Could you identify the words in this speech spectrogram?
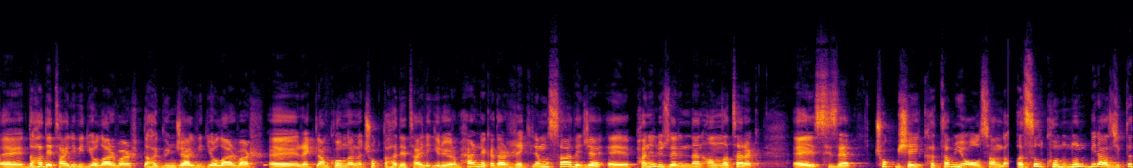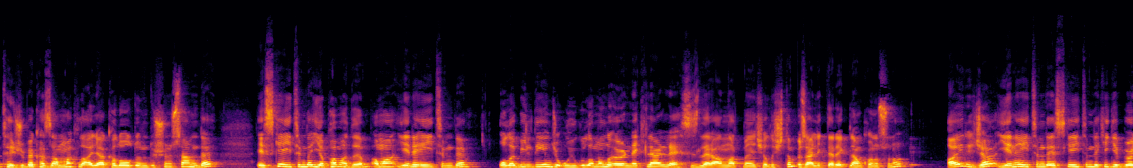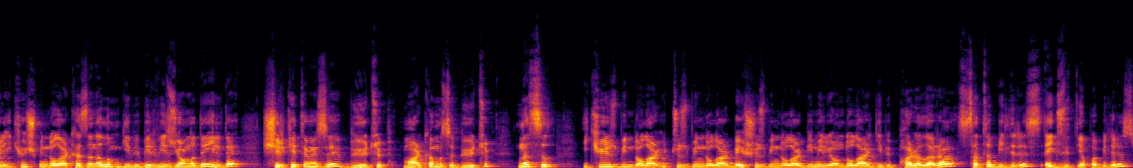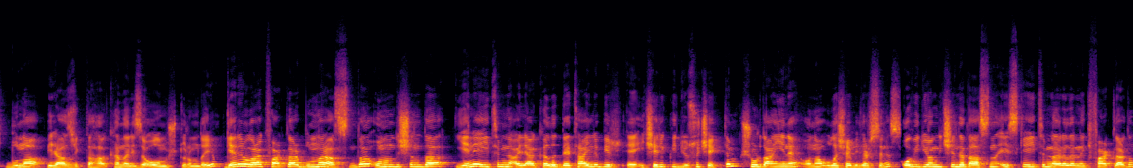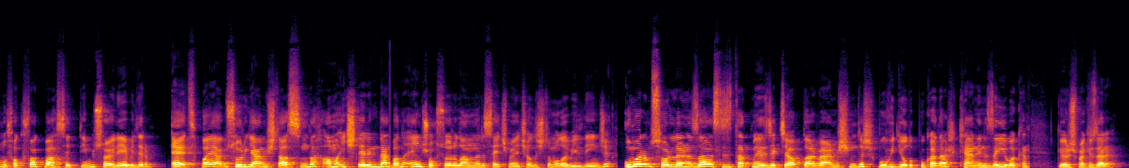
E, daha detaylı videolar var. Daha güncel videolar var. E, reklam konularına çok daha detaylı giriyorum. Her ne kadar reklamı sadece e, panel üzerinden anlatarak e, size çok bir şey katamıyor olsam da asıl konunun birazcık da tecrübe kazanmakla alakalı olduğunu düşünsem de eski eğitimde yapamadığım ama yeni eğitimde olabildiğince uygulamalı örneklerle sizlere anlatmaya çalıştım. Özellikle reklam konusunu. Ayrıca yeni eğitimde eski eğitimdeki gibi böyle 2-3 bin dolar kazanalım gibi bir vizyonla değil de şirketimizi büyütüp, markamızı büyütüp nasıl 200 bin dolar, 300 bin dolar, 500 bin dolar, 1 milyon dolar gibi paralara satabiliriz, exit yapabiliriz. Buna birazcık daha kanalize olmuş durumdayım. Genel olarak farklar bunlar aslında. Onun dışında yeni eğitimle alakalı detaylı bir e, içerik videosu çektim. Şuradan yine ona ulaşabilirsiniz. O videonun içinde de aslında eski eğitimle aralarındaki farklardan ufak ufak bahsettiğimi söyleyebilirim. Evet bayağı bir soru gelmişti aslında ama içlerinden bana en çok sorulanları seçmeye çalıştım olabildiğince. Umarım sorularınıza sizi tatmin edecek cevaplar vermişimdir. Bu videoluk bu kadar. Kendinize iyi bakın. Görüşmek üzere.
